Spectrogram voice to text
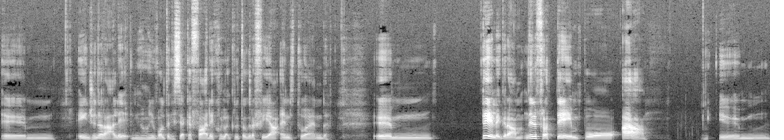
e, ehm, e, in generale ogni volta che si ha a che fare con la crittografia end-to-end. Ehm, Telegram nel frattempo ha ehm,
